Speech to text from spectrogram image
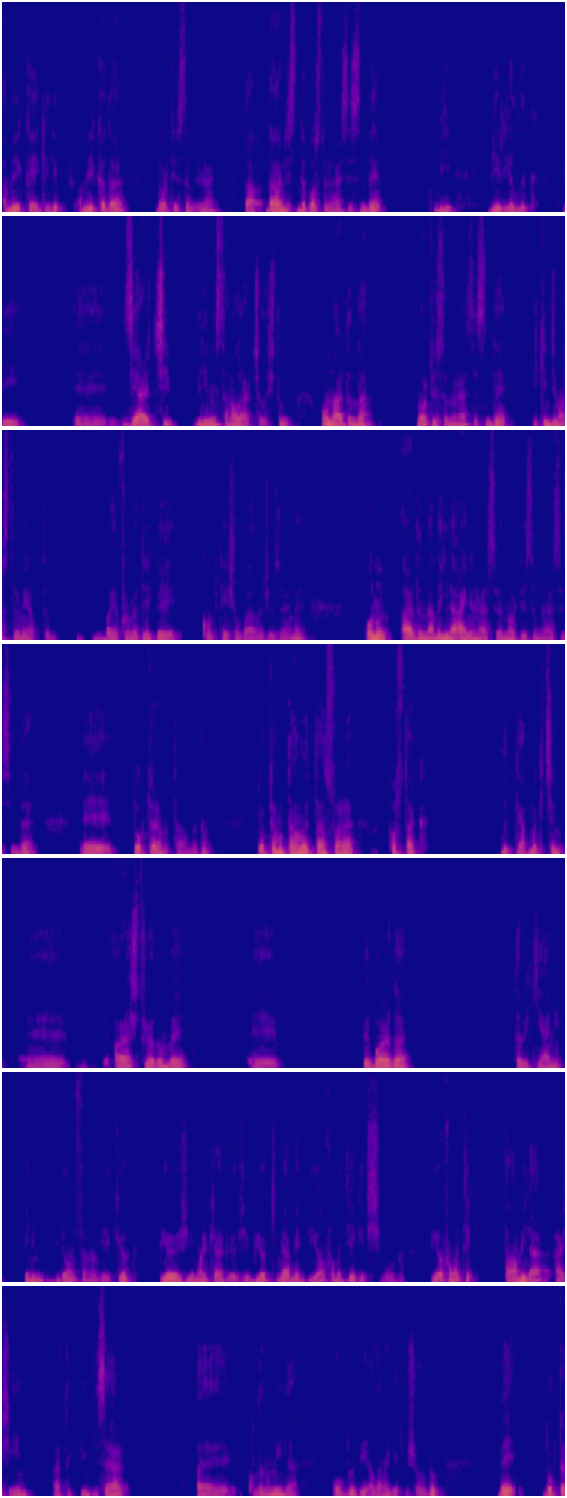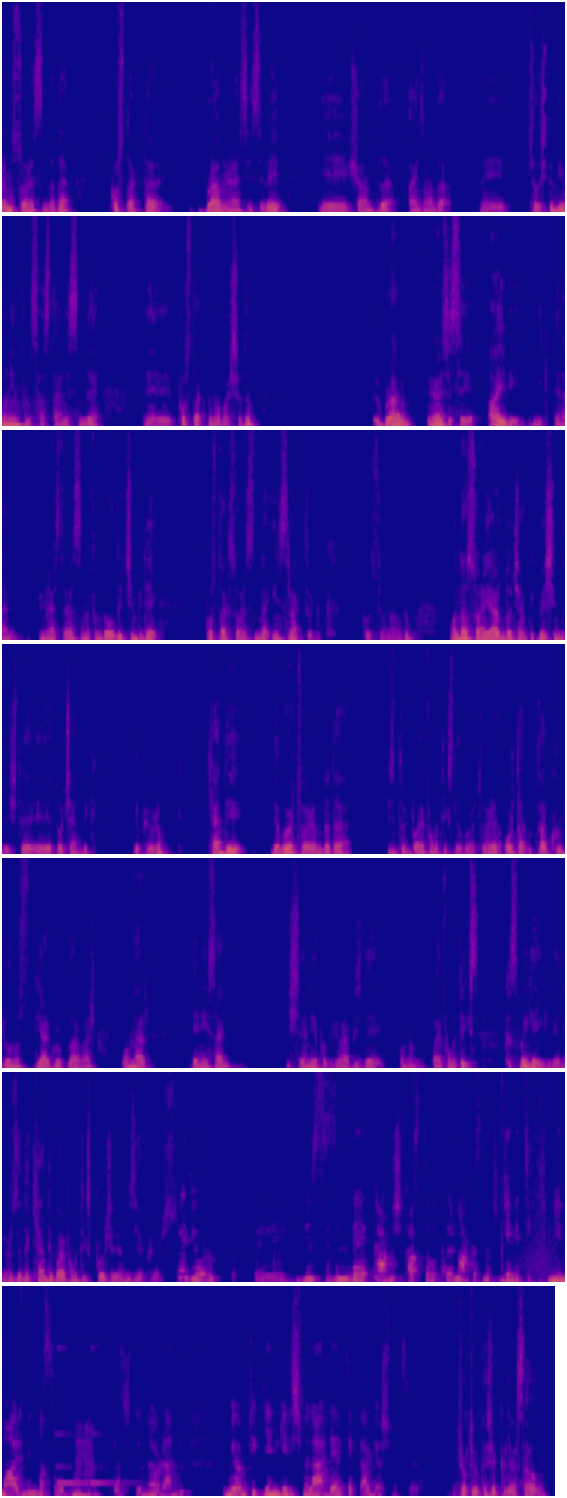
Amerika'ya gelip Amerika'da Northeastern Üniversitesi daha, daha öncesinde Boston Üniversitesi'nde bir bir yıllık bir e, ziyaretçi bilim insanı olarak çalıştım. Onun ardından Northeastern Üniversitesi'nde ikinci master'ımı yaptım. Bioinformatik ve Computational Biology üzerine. Onun ardından da yine aynı üniversitede Northeastern Üniversitesi'nde e, doktoramı tamamladım. Doktoramı tamamladıktan sonra postdoc yapmak için e, araştırıyordum ve e, ve bu arada tabii ki yani benim bir de onu söylemem gerekiyor. Biyoloji, moleküler biyoloji, biyokimya ve biyoinformatiğe geçişim oldu. Biyoinformatik tamamıyla her şeyin artık bilgisayar e, kullanımıyla olduğu bir alana geçmiş oldum. Ve doktoramın sonrasında da postdoc'ta Brown Üniversitesi ve e, şu anda da aynı zamanda e, çalıştığım Women Infants Hastanesi'nde e, postdoc'lığıma başladım. Brown Üniversitesi Ivy League denen üniversiteler sınıfında olduğu için bir de postdoc sonrasında instructor'lık pozisyonu aldım. Ondan sonra yardım doçentlik ve şimdi de işte e, doçentlik yapıyorum. Kendi laboratuvarımda da bizim tabii Bioinformatics laboratuvarı ortaklıklar kurduğumuz diğer gruplar var. Onlar deneysel işlerini yapabiliyorlar. Biz de onun Bioinformatics kısmı ile ilgileniyoruz ya da kendi Bioinformatics projelerimizi yapıyoruz. Ediyorum. Ee, bugün sizinle karmaşık hastalıkların arkasındaki genetik mimarinin nasıl olduğunu çalıştığını öğrendim. Umuyorum ki yeni gelişmelerle tekrar görüşmek üzere. Çok çok teşekkürler. Sağ olun.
